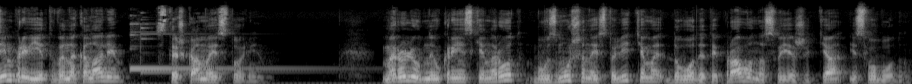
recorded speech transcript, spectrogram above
Всім привіт! Ви на каналі Стежками Історії. Миролюбний український народ був змушений століттями доводити право на своє життя і свободу.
